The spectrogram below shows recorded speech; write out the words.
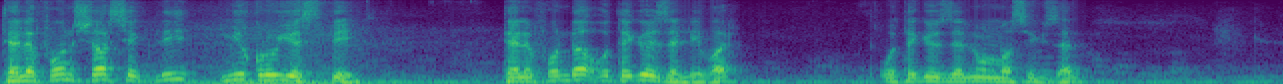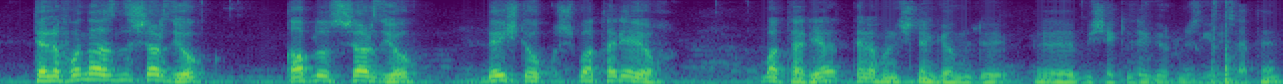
Telefon şarj şekli micro USB. Telefonda OTG özelliği var. OTG özelliği olması güzel. Telefonda hızlı şarj yok. Kablosuz şarj yok. Değiş tokuş batarya yok. Batarya telefonun içine gömülü e, bir şekilde gördüğünüz gibi zaten.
